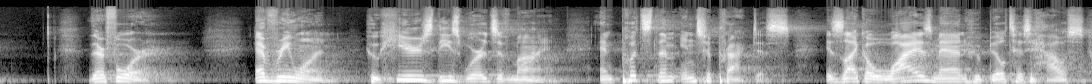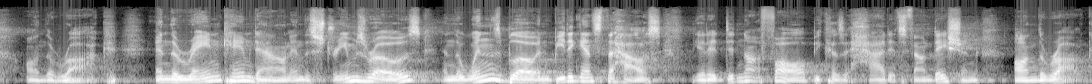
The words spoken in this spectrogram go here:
Therefore, everyone who hears these words of mine and puts them into practice is like a wise man who built his house on the rock. And the rain came down, and the streams rose, and the winds blow and beat against the house, yet it did not fall because it had its foundation on the rock.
